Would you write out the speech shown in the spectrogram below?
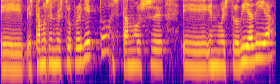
Eh, estamos en nuestro proyecto, estamos en nuestro día a día,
